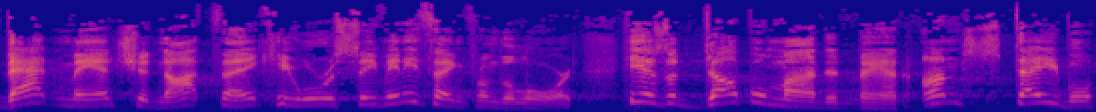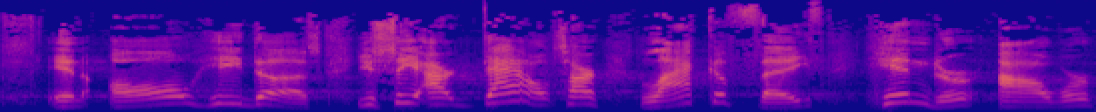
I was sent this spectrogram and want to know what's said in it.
That man should not think he will receive anything from the Lord. He is a double minded man, unstable in all he does. You see, our doubts, our lack of faith, hinder our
